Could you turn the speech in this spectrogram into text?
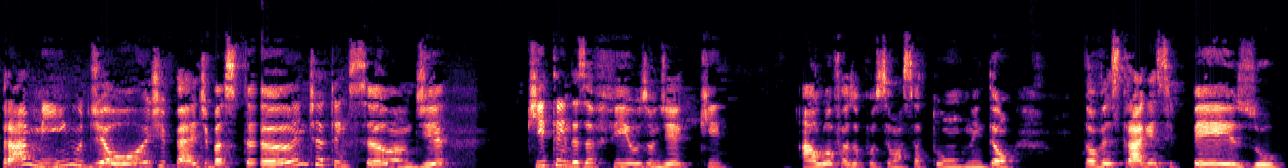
para mim, o dia hoje pede bastante atenção. É um dia que tem desafios, um dia que a Lua faz oposição a Saturno, então talvez traga esse peso.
